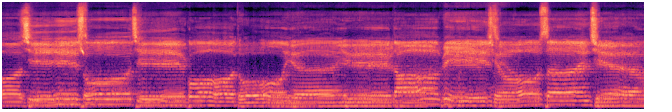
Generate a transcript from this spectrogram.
国，其数其国度，愿与大比丘僧千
